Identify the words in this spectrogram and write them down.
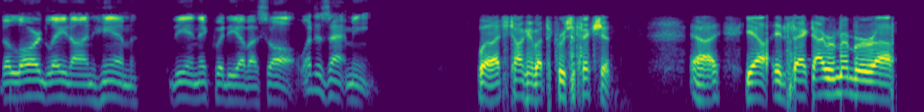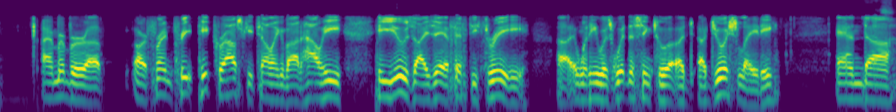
The Lord laid on him the iniquity of us all. What does that mean? Well, that's talking about the crucifixion. Uh, yeah, in fact, I remember uh, I remember uh, our friend Pete, Karowski telling about how he he used Isaiah 53 uh, when he was witnessing to a, a Jewish lady, and uh,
